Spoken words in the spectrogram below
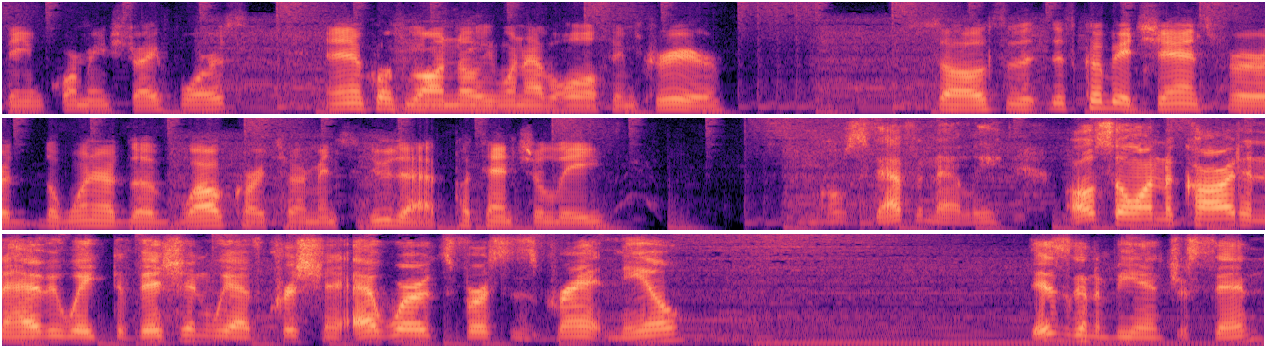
Daniel Cormier in Strikeforce. And then, of course, we all know he want to have a Hall of Fame career. So, so this could be a chance for the winner of the wild card tournaments to do that potentially. Most definitely. Also on the card in the heavyweight division, we have Christian Edwards versus Grant Neal. This is going to be interesting.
